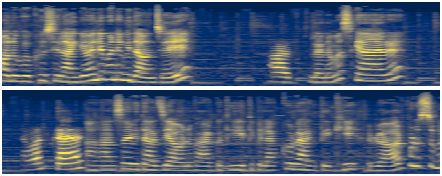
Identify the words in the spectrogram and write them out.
अनुभव खुसी लाग्यो। अहिले पनि बिदा हुन्छ है? हस्। ल नमस्कार। नमस्कार। सरिताजी आउनु भएको थियो यति बेला कोराकदेखि र अर्पण शुभ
